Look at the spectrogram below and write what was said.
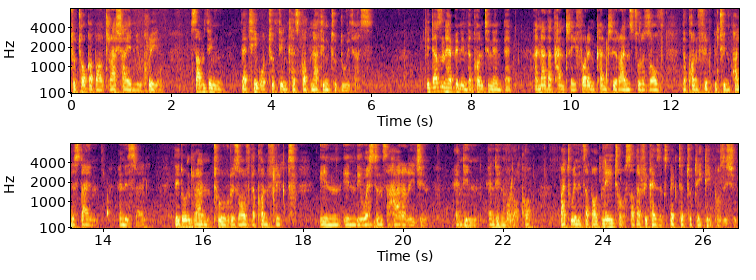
to talk about Russia and Ukraine, something that he ought to think has got nothing to do with us. It doesn't happen in the continent that another country, a foreign country, runs to resolve the conflict between Palestine and Israel. They don't run to resolve the conflict in, in the Western Sahara region and in, and in Morocco. But when it's about NATO, South Africa is expected to take a position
